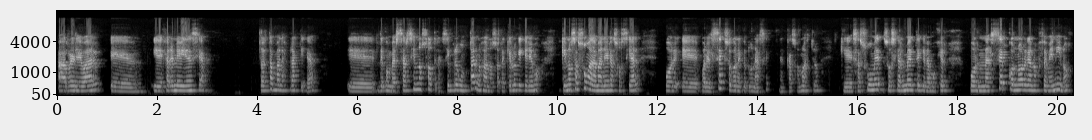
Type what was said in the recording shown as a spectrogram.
a relevar eh, y dejar en evidencia todas estas malas prácticas eh, de conversar sin nosotras, sin preguntarnos a nosotras qué es lo que queremos, que no se asuma de manera social por, eh, por el sexo con el que tú naces, en el caso nuestro, que se asume socialmente que la mujer, por nacer con órganos femeninos,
